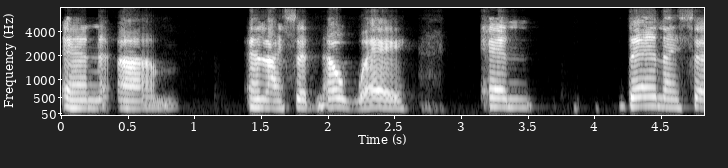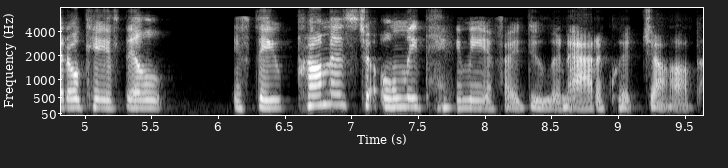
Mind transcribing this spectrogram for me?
And, um, and I said, no way. And then I said, okay, if they'll, if they promise to only pay me if I do an adequate job,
